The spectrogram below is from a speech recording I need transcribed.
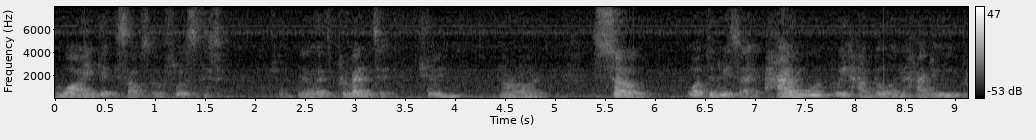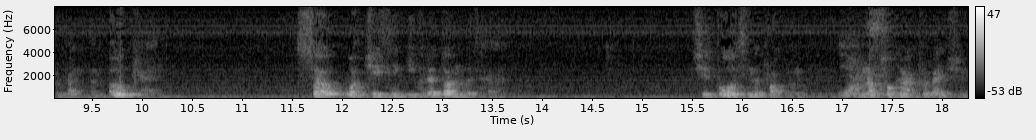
Why get yourself so flustered? True. You know, let's prevent it. True. All right. So, what did we say? How would we handle and how do we prevent them? Okay. So, what do you think you could have done with her? She's brought in the problem. Yes. I'm not talking about prevention.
